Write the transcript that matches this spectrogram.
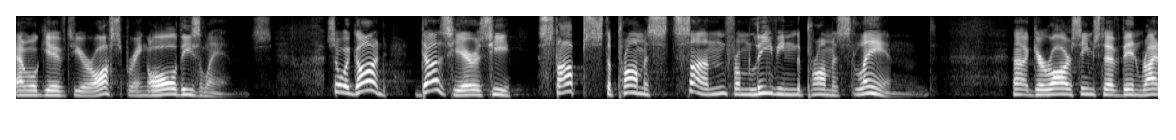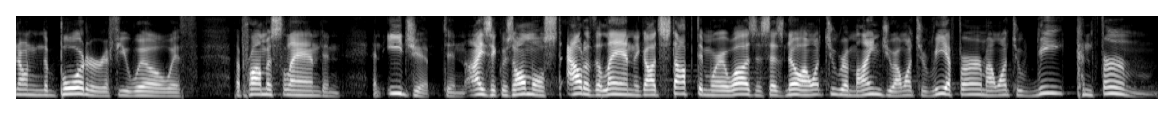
and will give to your offspring all these lands. So, what God does here is He stops the promised son from leaving the promised land. Uh, Gerar seems to have been right on the border, if you will, with the promised land and and Egypt. And Isaac was almost out of the land, and God stopped him where he was and says, No, I want to remind you, I want to reaffirm, I want to reconfirm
